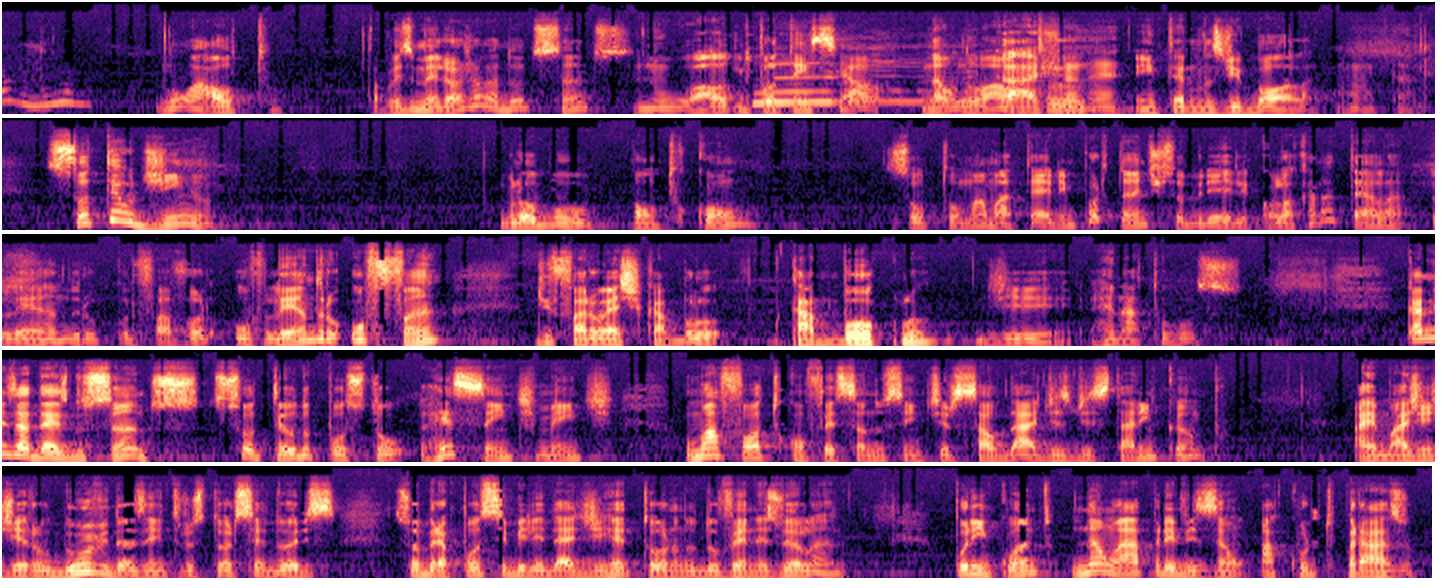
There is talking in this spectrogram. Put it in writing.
no, alto. Talvez o melhor jogador do Santos. No alto? Em potencial. É... Não, no alto, Caixa, né? em termos de bola. Ah, tá. Soteudinho, Globo.com, soltou uma matéria importante sobre ele. Coloca na tela, Leandro, por favor. O Leandro, o fã de Faroeste Caboclo de Renato Russo. Camisa 10 do Santos, Soteudo postou recentemente uma foto confessando sentir saudades de estar em campo. A imagem gerou dúvidas entre os torcedores sobre a possibilidade de retorno do venezuelano. Por enquanto, não há previsão a curto prazo.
